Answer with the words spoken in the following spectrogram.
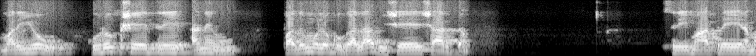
మరియు కురుక్షేత్రే అనే పదములకు గల విశేషార్థం. శ్రీమాత్రే నమ.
